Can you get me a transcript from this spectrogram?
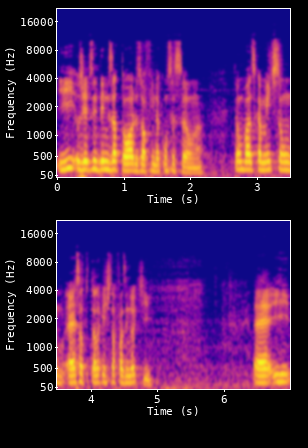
e os direitos indenizatórios ao fim da concessão. Né? Então, basicamente, são essa tutela que a gente está fazendo aqui. É, e,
